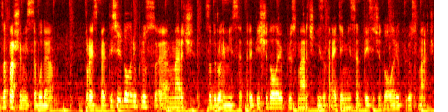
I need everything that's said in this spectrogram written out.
За перше місце буде приз 5000 доларів плюс е, мерч, за друге місце 3000 доларів плюс мерч, і за третє місце 1000 доларів плюс мерч.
